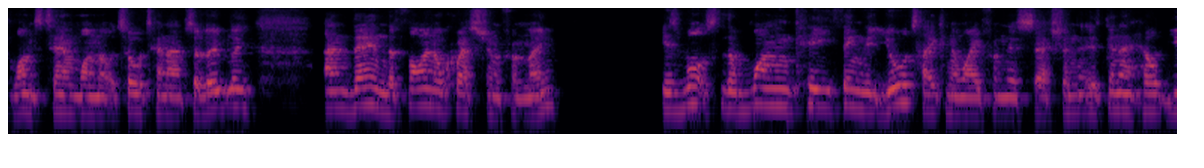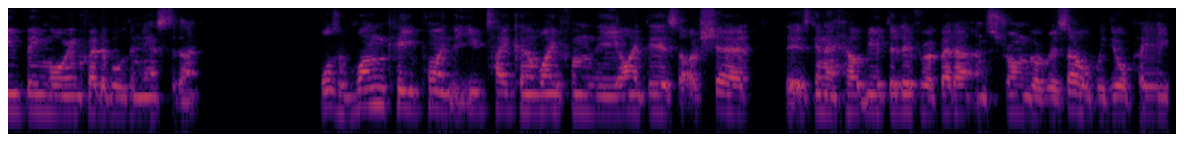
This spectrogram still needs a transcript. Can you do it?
One to 10, one not at all, 10 absolutely. And then the final question from me is what's the one key thing that you're taking away from this session that is going to help you be more incredible than yesterday? What's one key point that you've taken away from the ideas that I've shared that is going to help you deliver a better and stronger result with your people.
